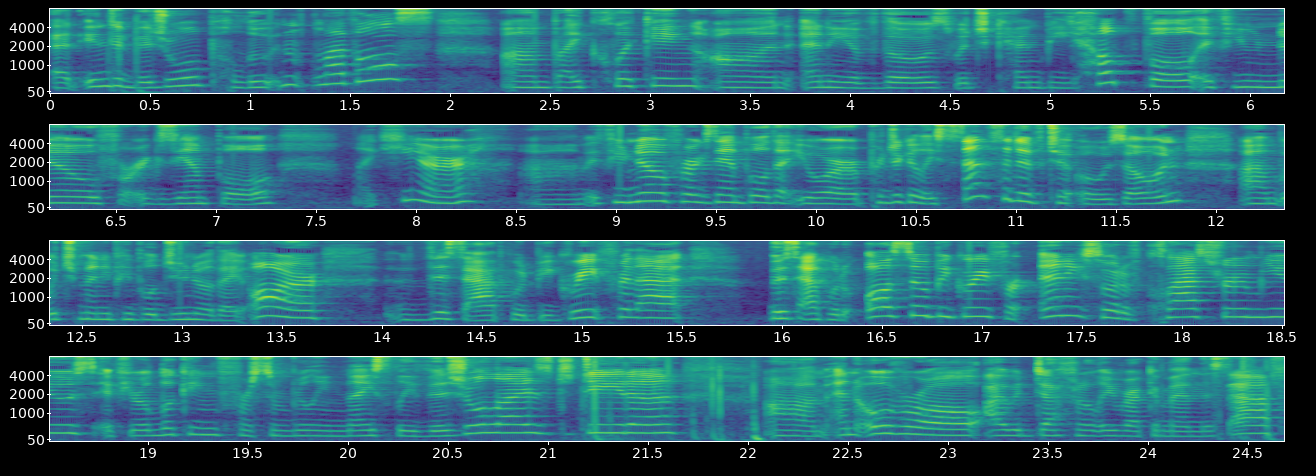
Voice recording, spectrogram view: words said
at individual pollutant levels um, by clicking on any of those, which can be helpful if you know, for example, like here, um, if you know, for example, that you're particularly sensitive to ozone, um, which many people do know they are, this app would be great for that This app would also be great for any sort of classroom use if you're looking for some really nicely visualized data. Um, and overall, I would definitely recommend this app.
